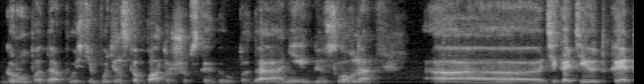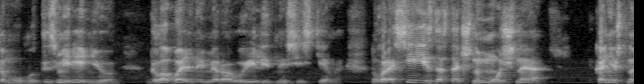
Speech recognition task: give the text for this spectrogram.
группа, допустим, путинско-патрушевская группа, да, они, безусловно, а, тяготеют к этому вот измерению глобальной мировой элитной системы. Но в России есть достаточно мощная конечно,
